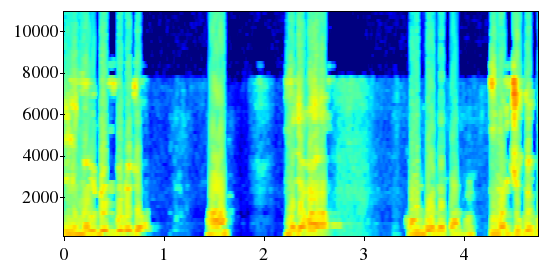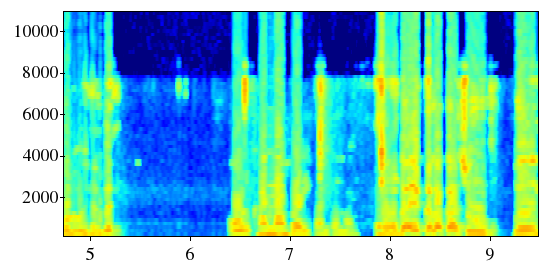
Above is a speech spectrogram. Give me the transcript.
હિનલબેન બોલો છો? હા? મજામાં? કોણ બોલો તમે? મનસુખભાઈ બોલું બેન? ઓળખાણ ના પડી પણ તમારી. હું ગાયક કલાકાર છું બેન.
